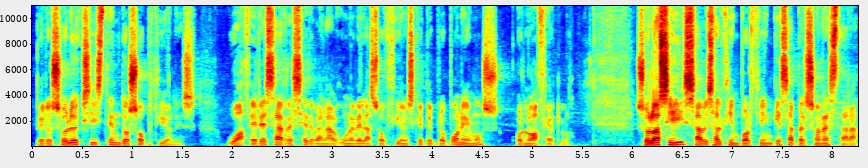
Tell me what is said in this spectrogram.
pero solo existen dos opciones, o hacer esa reserva en alguna de las opciones que te proponemos o no hacerlo. Solo así sabes al 100% que esa persona estará.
